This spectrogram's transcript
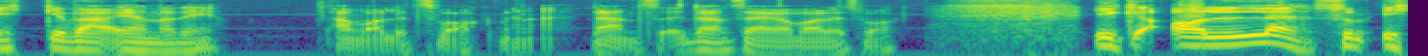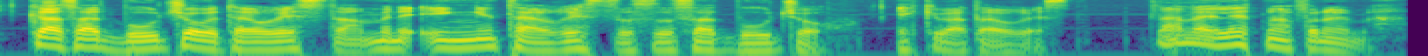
Ikke hver en av de. Den var litt svak, mener jeg. Den, den serien var litt svak. Ikke alle som ikke har sett Bojo, er terrorister, men det er ingen terrorister som har sett Bojo. ikke vært terrorist. Den er jeg litt mer fornøyd med.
